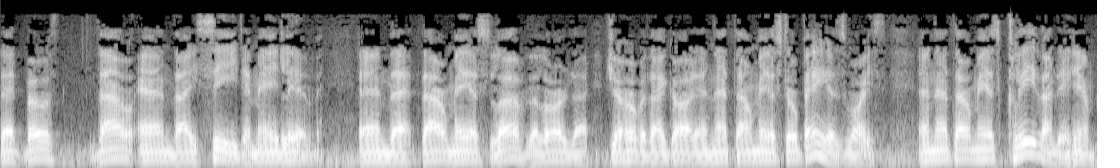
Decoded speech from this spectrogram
that both thou and thy seed may live, and that thou mayest love the Lord Jehovah thy God, and that thou mayest obey his voice, and that thou mayest cleave unto him.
